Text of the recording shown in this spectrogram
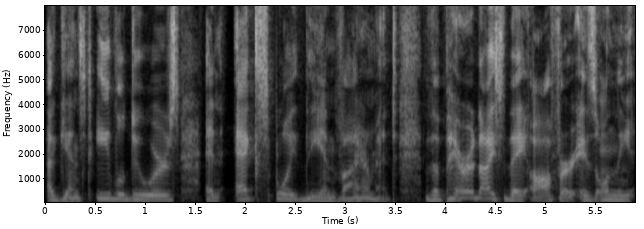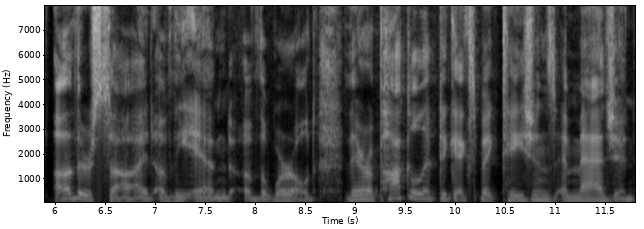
against evildoers and exploit the environment. The paradise they offer is on the other side of the end of the world. Their apocalyptic expectations imagine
